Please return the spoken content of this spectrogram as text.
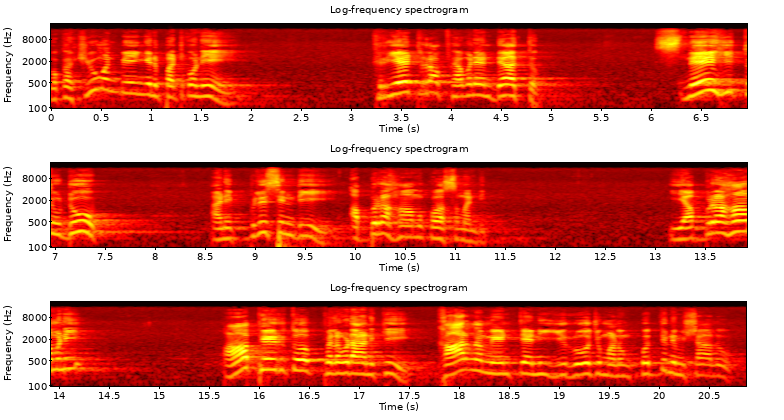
ఒక హ్యూమన్ బీయింగ్ని పట్టుకొని creator of heaven and death స్నేహితుడు అని పిలిచింది అబ్రహాము కోసమండి. ఈ అబ్రహాముని ఆ పేరుతో పిలవడానికి కారణం ఏంటి అని ఈరోజు మనం కొద్ది నిమిషాలు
